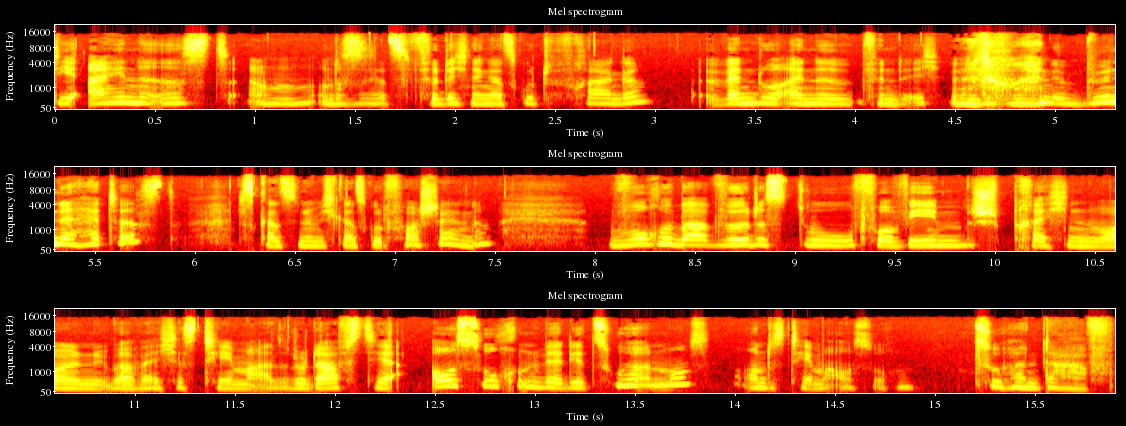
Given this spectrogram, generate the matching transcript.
Die eine ist, ähm, und das ist jetzt für dich eine ganz gute Frage, wenn du eine, finde ich, wenn du eine Bühne hättest, das kannst du nämlich ganz gut vorstellen, ne? worüber würdest du vor wem sprechen wollen, über welches Thema? Also du darfst dir aussuchen, wer dir zuhören muss und das Thema aussuchen. Zuhören darf.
